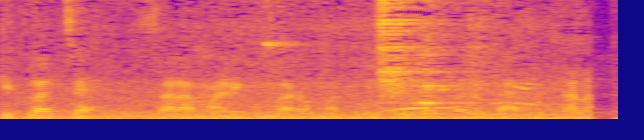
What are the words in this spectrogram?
Gitu aja. Assalamualaikum warahmatullahi wabarakatuh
